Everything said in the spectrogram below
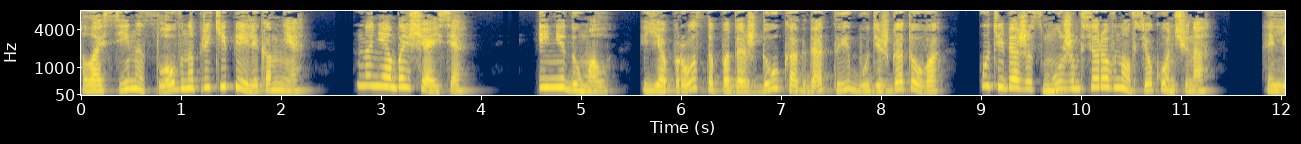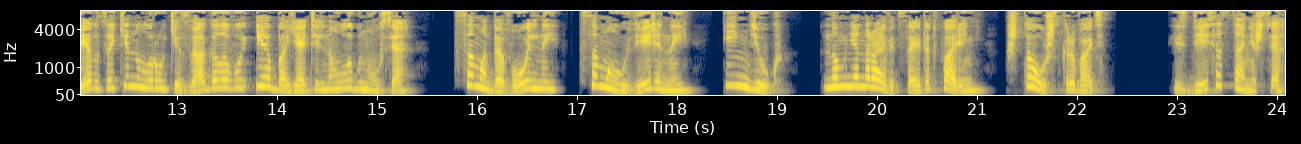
Лосины словно прикипели ко мне но не обольщайся. И не думал, я просто подожду, когда ты будешь готова. У тебя же с мужем все равно все кончено. Лев закинул руки за голову и обаятельно улыбнулся. Самодовольный, самоуверенный, индюк. Но мне нравится этот парень, что уж скрывать. «Здесь останешься?»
